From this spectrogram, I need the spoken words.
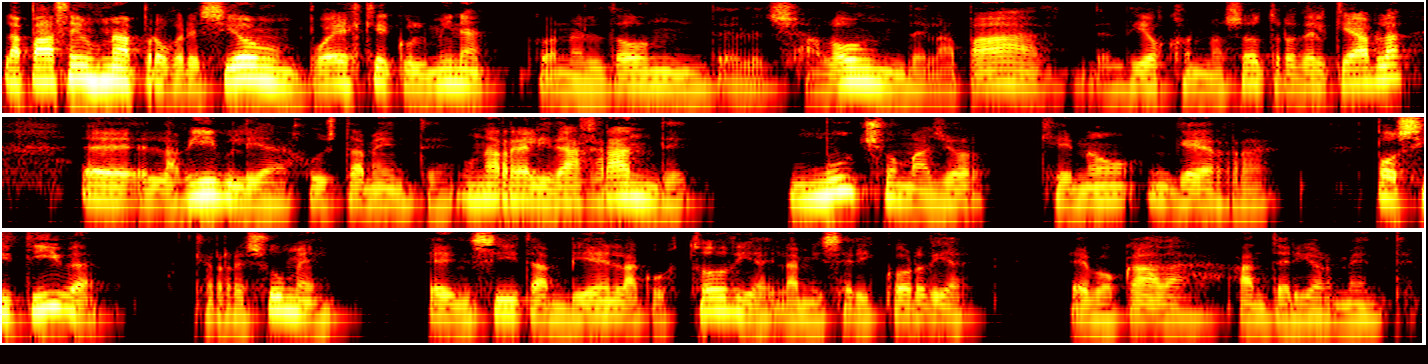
La paz es una progresión, pues, que culmina con el don del shalom, de la paz, del Dios con nosotros, del que habla eh, la Biblia, justamente, una realidad grande, mucho mayor que no guerra, positiva, que resume en sí también la custodia y la misericordia evocada anteriormente.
